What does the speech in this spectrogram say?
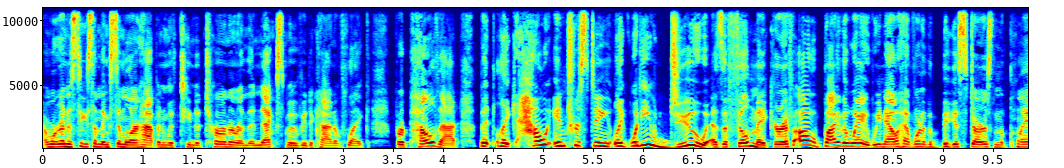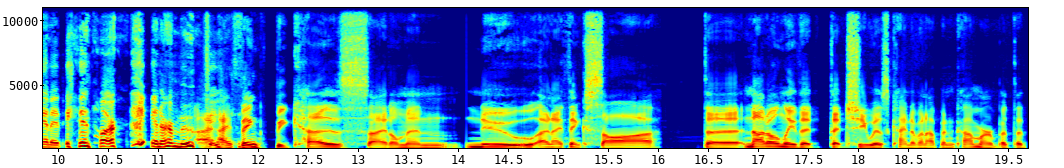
And we're going to see something similar happen with Tina Turner in the next movie to kind of like propel that. But like, how interesting? Like, what do you do as a filmmaker if oh by the way we now have one of the biggest stars on the planet in our in our movie. I, I think because seidelman knew and i think saw the not only that that she was kind of an up and comer but that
